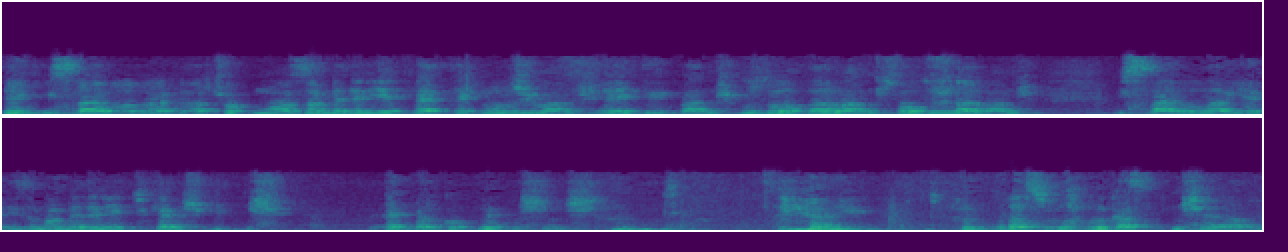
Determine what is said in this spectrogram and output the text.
Diyor ki İsrailoğullara kadar çok muazzam medeniyetler, teknoloji varmış, elektrik varmış, buzdolapları varmış, soğutucular varmış. İsrailoğullar geldiği zaman medeniyet tükenmiş, bitmiş. Etler kokmaya başlamış. Yani Resulullah bunu kastetmiş herhalde.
